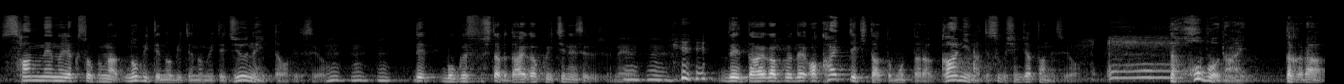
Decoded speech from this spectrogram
3年の約束が伸びて伸びて伸びて10年いったわけですよ、で僕そしたら大学1年生ですよね、うんうん、で大学であ帰ってきたと思ったらがんになってすぐ死んじゃったんですよ、えー、だほぼない。だから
